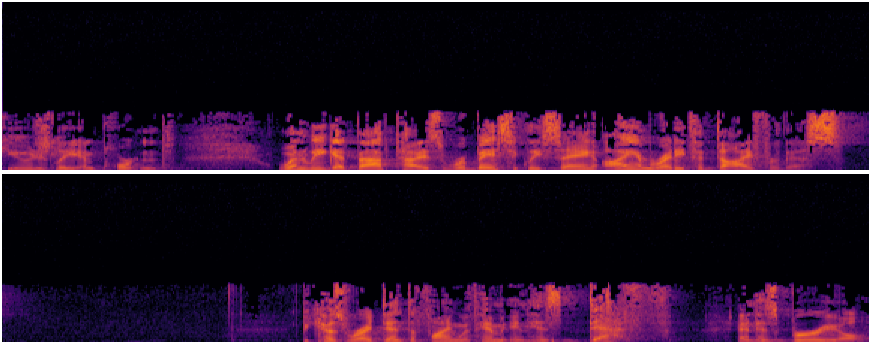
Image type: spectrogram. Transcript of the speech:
hugely important. When we get baptized, we're basically saying, I am ready to die for this. Because we're identifying with him in his death and his burial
